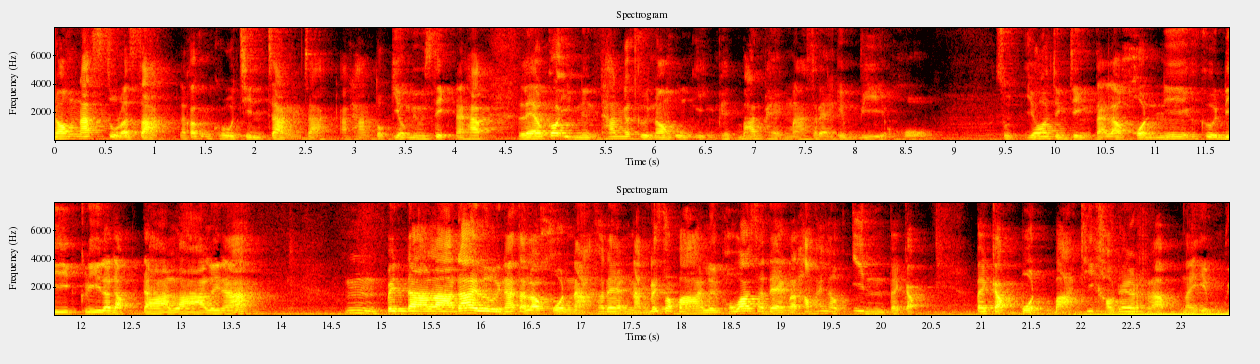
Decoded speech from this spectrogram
น้องนัทสุรศักดิ์แล้วก็คุณครูชินจังจากอาทางโตเกียวมิวสิกนะครับ แล้วก็อีกหนึ่งท่านก็คือน้องอุงอิงเพชรบ้านแพงมาแสดง MV โอ้โห สุดยอดจริง ๆ แต่ละคนนี่ก็คือดีกรีระดับดาราเลยนะ อืม เป็นดาราได้เลยนะ แต่ละคนน่ะ แสดงหนังได้สบายเลย เพราะว่าแสดงแล้วทำให้เราอินไปกับไปกับบทบาทที่เขาได้รับใน MV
